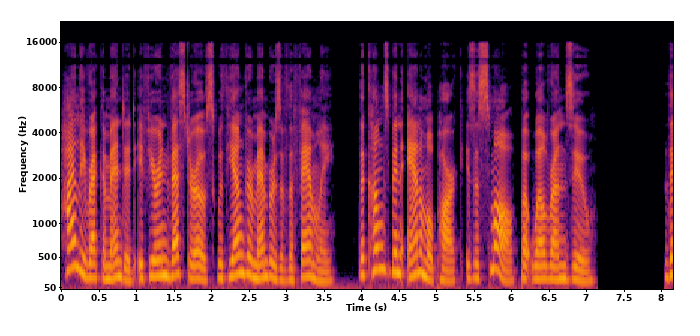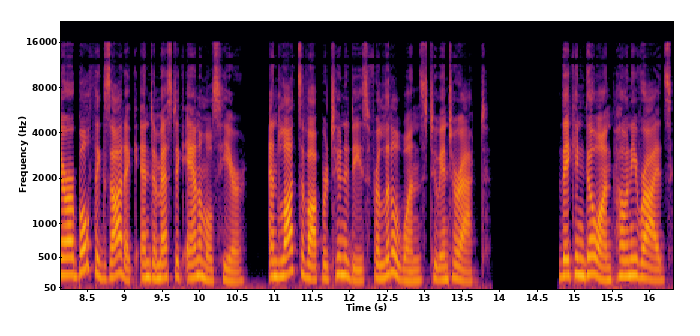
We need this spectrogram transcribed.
Highly recommended if you're in Västerås with younger members of the family, the Kungsbyn Animal Park is a small but well run zoo. There are both exotic and domestic animals here, and lots of opportunities for little ones to interact. They can go on pony rides,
